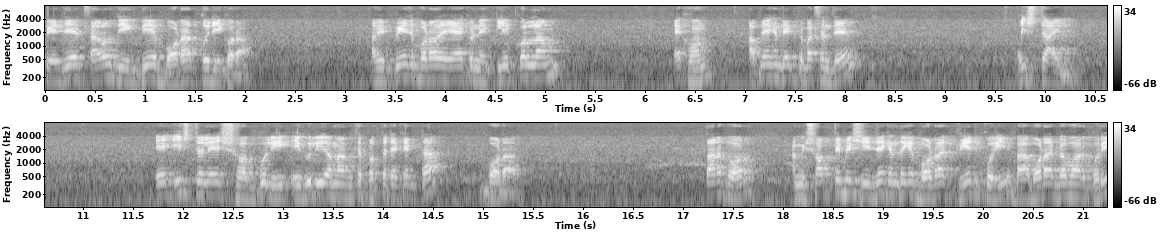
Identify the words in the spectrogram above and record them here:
পেজের চারোদিক দিয়ে বর্ডার তৈরি করা। আমি পেজ বর্ডারে এখানে ক্লিক করলাম। এখন আপনি এখানে দেখতে পাচ্ছেন যে স্টাইল এই স্টাইলের সবগুলি, এগুলি আমার হচ্ছে প্রত্যেকটা এক একটা বর্ডার। তারপর আমি সবচেয়ে বেশি যেখান থেকে বর্ডার ক্রিয়েট করি বা বর্ডার ব্যবহার করি,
